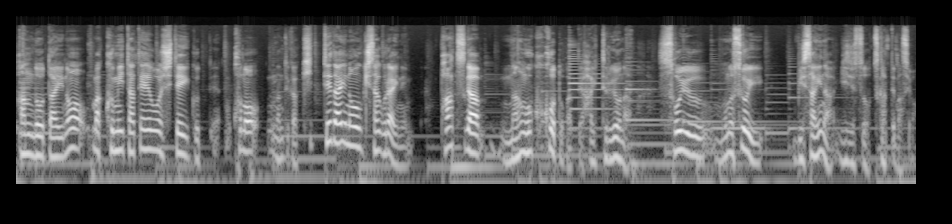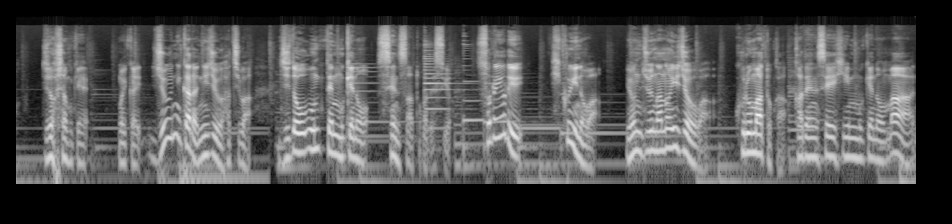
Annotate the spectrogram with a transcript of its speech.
半導体の、まあ、組み立てをしていくってこのなんていうか切手台の大きさぐらいにパーツが何億個とかって入ってるようなそういうものすごい微細な技術を使ってますよ。自動車向け。もう一回。12から28は自動運転向けのセンサーとかですよ。それより低いのは40ナノ以上は車とか家電製品向けのまあ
